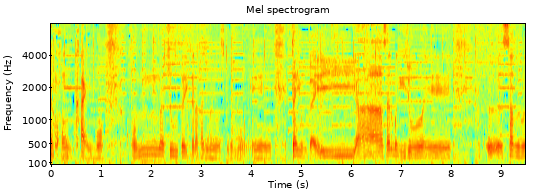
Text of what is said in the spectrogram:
や今回もこんな状態から始まりますけども、えー第4回あー猿間劇場、えースタートでご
